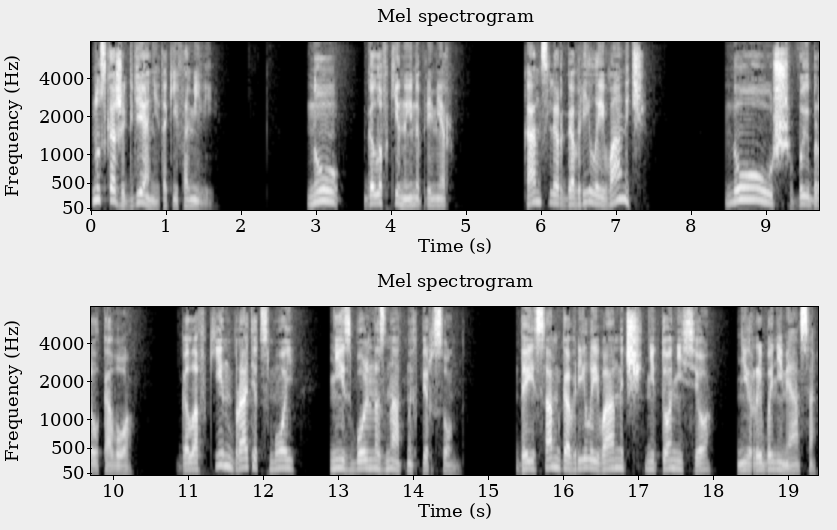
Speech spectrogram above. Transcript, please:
Ну скажи, где они, такие фамилии? Ну, Головкины, например. Канцлер Гаврила Иванович? Ну уж, выбрал кого. Головкин, братец мой, не из больно знатных персон. Да и сам Гаврила Иванович ни то ни сё, ни рыба, ни мясо.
